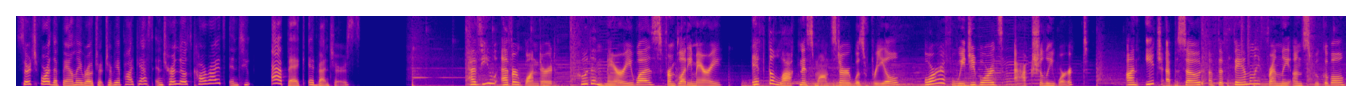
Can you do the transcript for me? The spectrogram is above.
Search for the Family Road Trip Trivia Podcast and turn those car rides into epic adventures. Have you ever wondered who the Mary was from Bloody Mary? If the Loch Ness Monster was real, or if Ouija boards actually worked? On each episode of the family friendly Unspookable,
